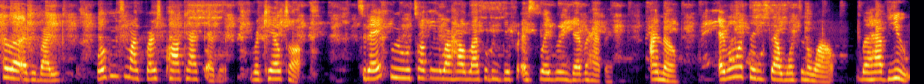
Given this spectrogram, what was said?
Hello, everybody. Welcome to my first podcast ever, Raquel Talks. Today, we will be talking about how life will be different if slavery never happened. I know, everyone thinks that once in a while, but have you,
